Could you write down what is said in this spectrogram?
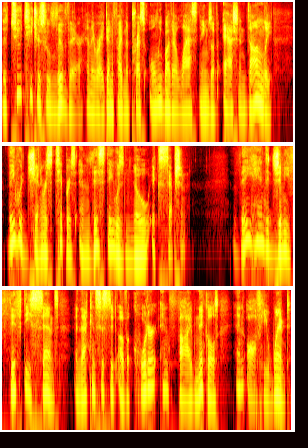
The two teachers who lived there, and they were identified in the press only by their last names of Ash and Donnelly, they were generous tippers, and this day was no exception. They handed Jimmy 50 cents, and that consisted of a quarter and five nickels, and off he went.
